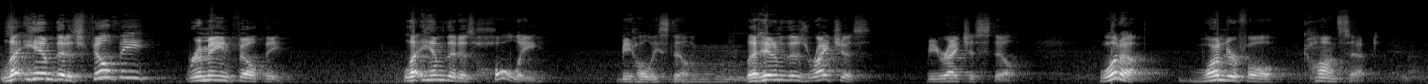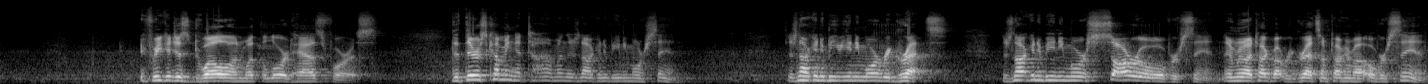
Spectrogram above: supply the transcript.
Let him that is filthy remain filthy. Let him that is holy be holy still. Let him that is righteous be righteous still. What a wonderful concept. If we could just dwell on what the Lord has for us, that there's coming a time when there's not going to be any more sin, there's not going to be any more regrets. There's not going to be any more sorrow over sin. And when I talk about regrets, I'm talking about over sin.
